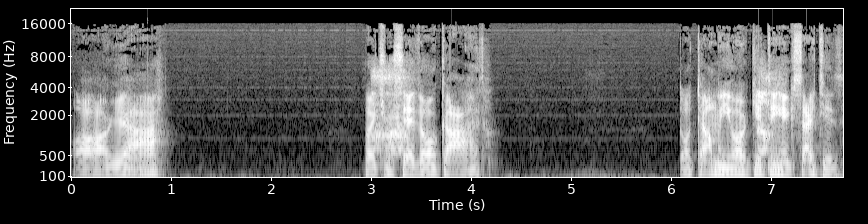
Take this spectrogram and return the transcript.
Oh, yeah? But you said, oh God. Don't tell me you're getting excited.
